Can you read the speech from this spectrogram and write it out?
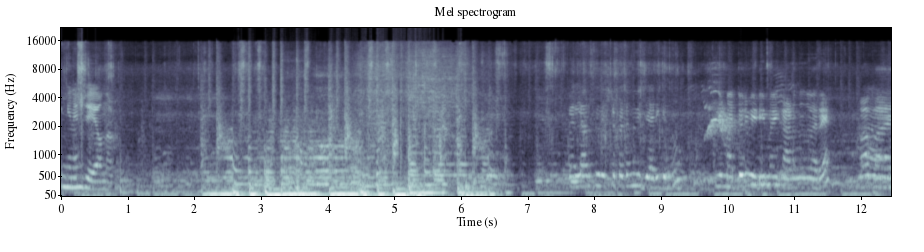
ഇങ്ങനെയും ചെയ്യാവുന്നതാണ്. വിളിക്കുന്നു. ഇനി മറ്റൊരു വീഡിയോയുമായി കാണുന്നത് വരെ. ബൈ ബൈ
